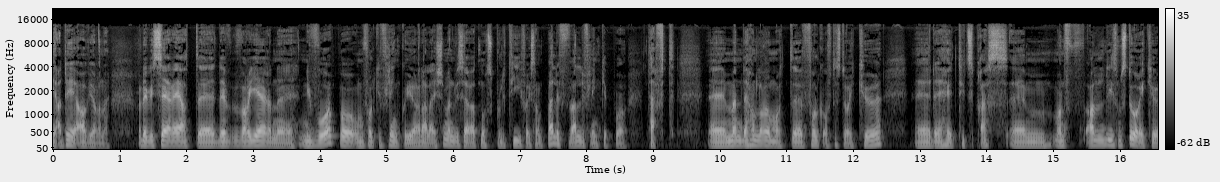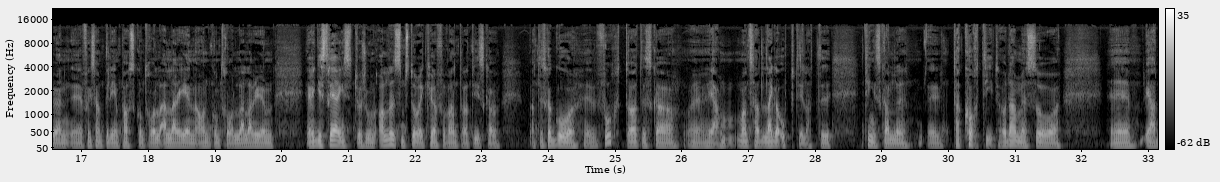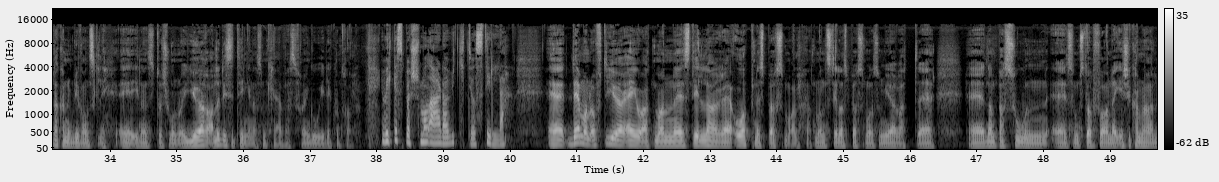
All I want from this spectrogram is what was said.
Ja, det er avgjørende. Og det vi ser er at eh, Det er varierende nivå på om folk er flinke å gjøre det eller ikke, men vi ser at norsk politi f.eks. er veldig flinke på teft. Eh, men det handler om at eh, folk ofte står i kø. Det er høyt tidspress. Man, alle de som står i køen, f.eks. i en passkontroll eller i en annen kontroll eller i en registreringssituasjon, alle som står i kø, forventer at, de skal, at det skal gå fort, og at det skal Ja, man legger opp til at ting skal eh, ta kort tid. Og dermed så eh, ja, da kan det bli vanskelig eh, i den situasjonen å gjøre alle disse tingene som kreves for en god ID-kontroll. Hvilke spørsmål er da viktig å stille? Det man ofte gjør, er jo at man stiller åpne spørsmål. At man stiller spørsmål som gjør at den personen som står foran deg, ikke kan ha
